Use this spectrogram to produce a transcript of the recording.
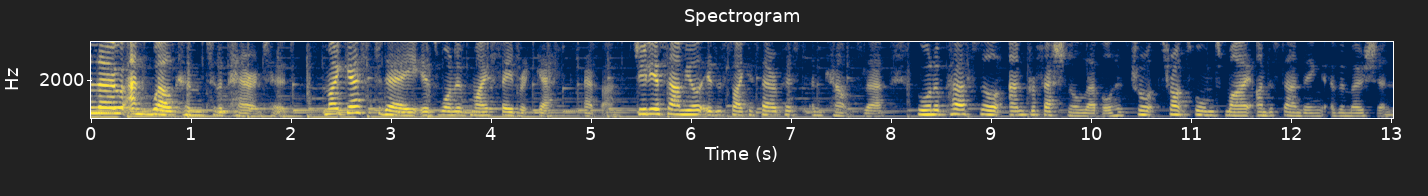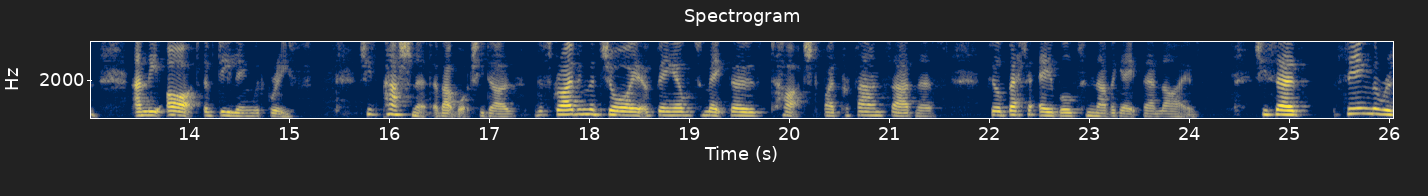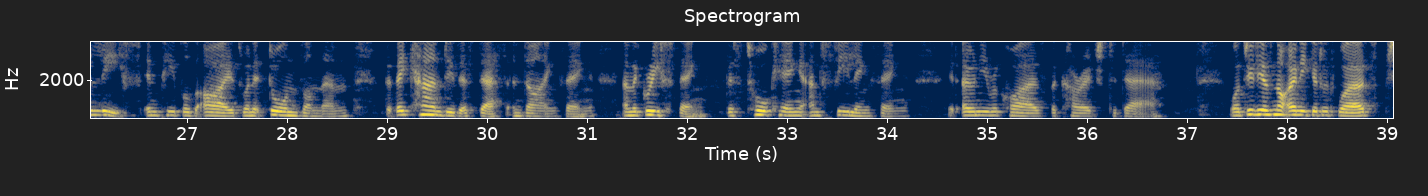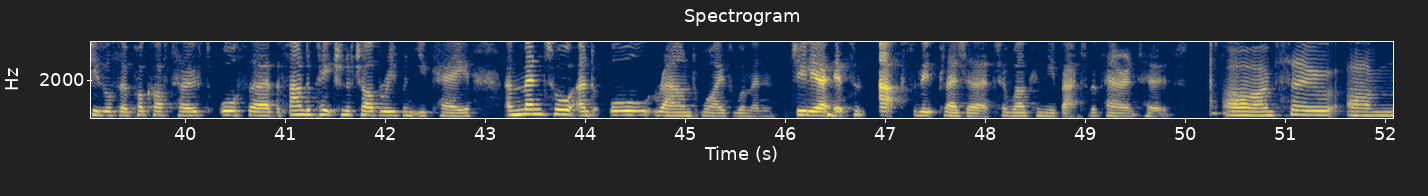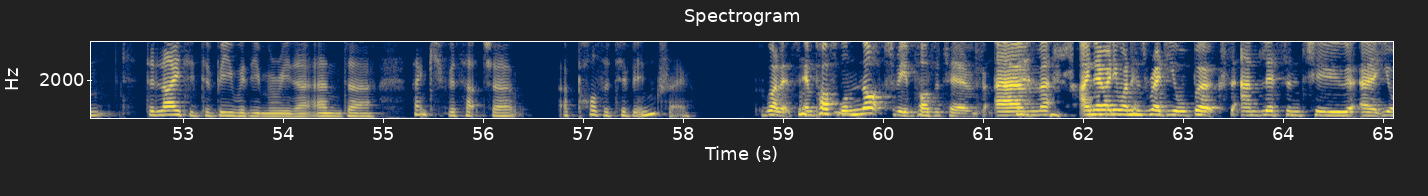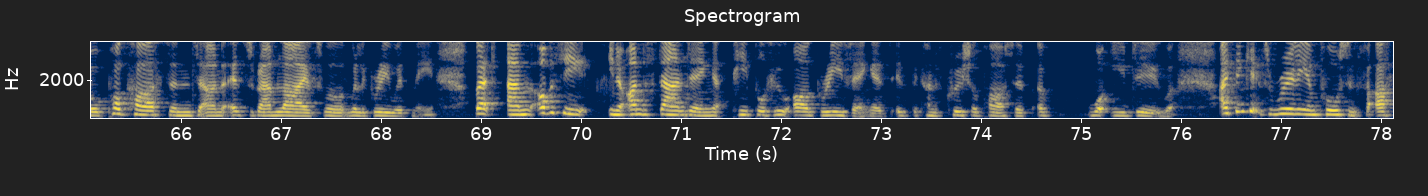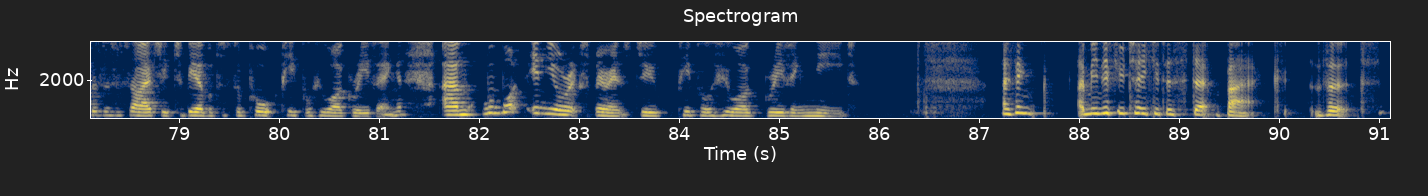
Hello and welcome to The Parenthood. My guest today is one of my favourite guests ever. Julia Samuel is a psychotherapist and counsellor who, on a personal and professional level, has tra- transformed my understanding of emotion and the art of dealing with grief. She's passionate about what she does, describing the joy of being able to make those touched by profound sadness feel better able to navigate their lives. She says, seeing the relief in people's eyes when it dawns on them that they can do this death and dying thing and the grief thing, this talking and feeling thing, it only requires the courage to dare. Well, Julia's not only good with words, she's also a podcast host, author, the founder patron of Child Bereavement UK, a mentor, and all round wise woman. Julia, it's an absolute pleasure to welcome you back to the parenthood. Oh, I'm so um, delighted to be with you, Marina, and uh, thank you for such a, a positive intro. Well, it's impossible not to be positive. Um, I know anyone who's read your books and listened to uh, your podcasts and on Instagram lives will will agree with me. But um, obviously, you know, understanding people who are grieving is is the kind of crucial part of, of what you do. I think it's really important for us as a society to be able to support people who are grieving. Um, what, in your experience, do people who are grieving need? I think, I mean, if you take it a step back, that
